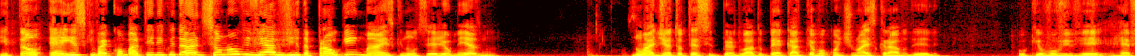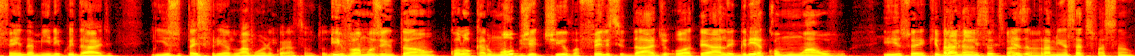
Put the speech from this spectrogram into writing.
Então, é isso que vai combater a iniquidade. Se eu não viver a vida para alguém mais que não seja eu mesmo, não adianta eu ter sido perdoado do pecado, porque eu vou continuar escravo dele. Porque eu vou viver refém da minha iniquidade. E isso está esfriando o amor no coração de todo mundo. E vamos então colocar um objetivo, a felicidade ou até a alegria, como um alvo. E isso é equivocado. Para mim, satisfação. Para mim, é satisfação.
